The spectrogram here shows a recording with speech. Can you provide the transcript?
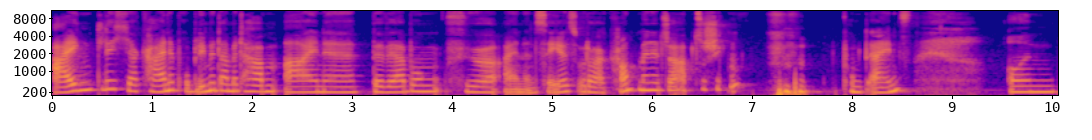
eigentlich ja keine Probleme damit haben, eine Bewerbung für einen Sales- oder Account Manager abzuschicken. Punkt 1. Und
